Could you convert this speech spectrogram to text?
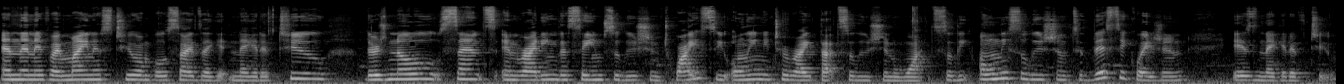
And then if I minus 2 on both sides, I get negative 2. There's no sense in writing the same solution twice. You only need to write that solution once. So the only solution to this equation is negative 2.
